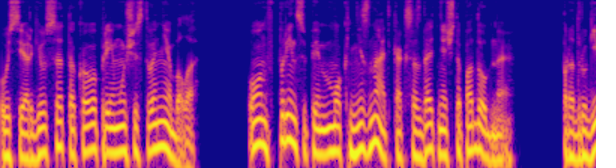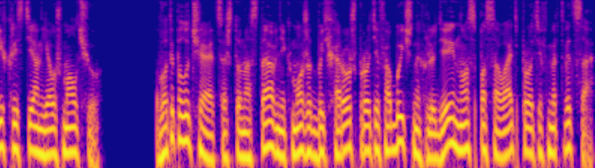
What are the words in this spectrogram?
У Сергиуса такого преимущества не было. Он, в принципе, мог не знать, как создать нечто подобное. Про других крестьян я уж молчу. Вот и получается, что наставник может быть хорош против обычных людей, но спасовать против мертвеца.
